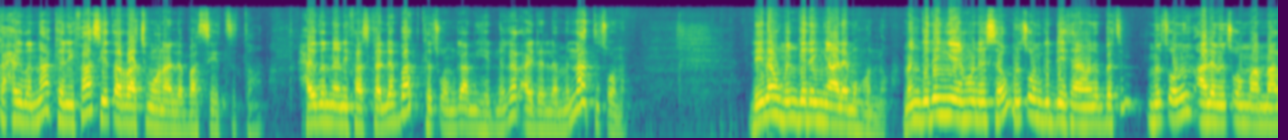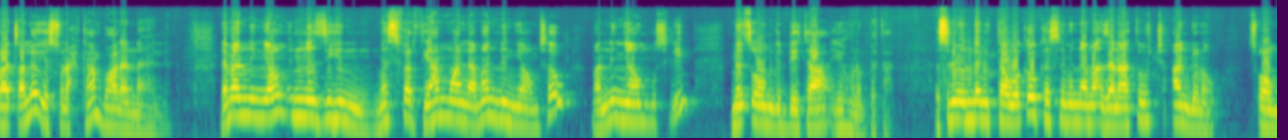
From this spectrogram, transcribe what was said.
ከሐይድና ከኒፋስ የጠራች መሆን አለባት ሴት ስትሆን። ሐይድና ኒፋስ ካለባት ከጾም ጋር የሚሄድ ነገር አይደለምና አትጾምም ሌላው መንገደኛ አለመሆን ነው መንገደኛ የሆነ ሰው መጾም ግዴታ አይሆንበትም መጾምም አለመጾም አማራጭ አለው የእሱን አሕካም በኋላ እናያለን ለማንኛውም እነዚህን መስፈርት ያሟላ ማንኛውም ሰው ማንኛውም ሙስሊም መጾም ግዴታ ይሆንበታል እስልም እንደሚታወቀው ከእስልምና ማዕዘናቶች አንዱ ነው ጾም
